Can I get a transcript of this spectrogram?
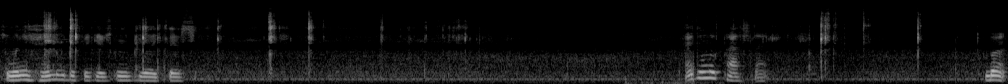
So when you handle the figure, it's going to be like this. I can look past that. But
